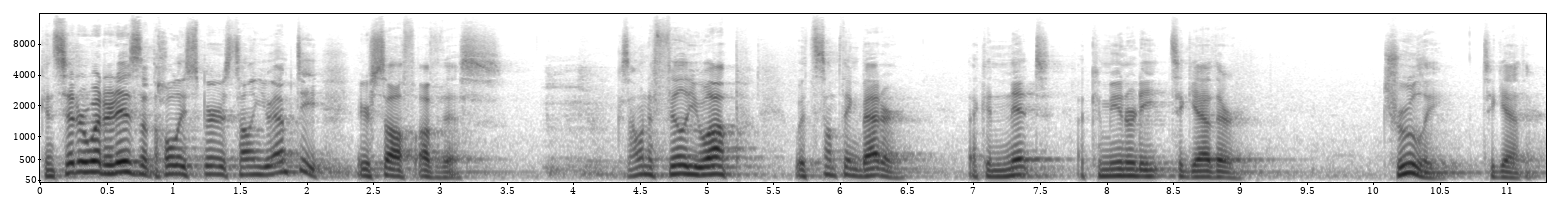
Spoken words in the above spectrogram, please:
Consider what it is that the Holy Spirit is telling you empty yourself of this. Because I want to fill you up with something better that can knit a community together, truly together.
